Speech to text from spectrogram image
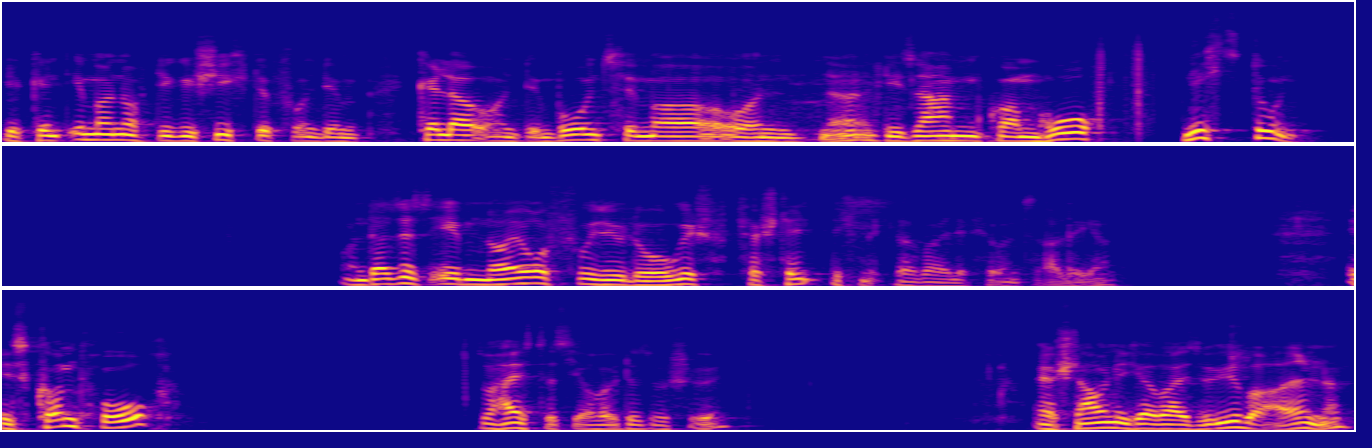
Ihr kennt immer noch die Geschichte von dem Keller und dem Wohnzimmer und ne, die Samen kommen hoch. Nichts tun. Und das ist eben neurophysiologisch verständlich mittlerweile für uns alle. Ja? Es kommt hoch, so heißt es ja heute so schön. Erstaunlicherweise überall. Ne?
